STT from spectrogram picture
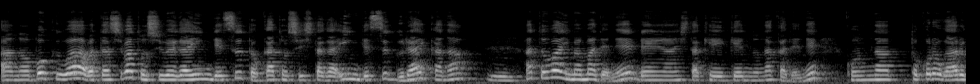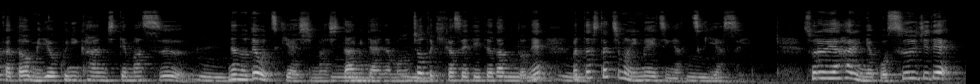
あの僕は私は年上がいいんですとか年下がいいんですぐらいかな。うん。あとは今までね恋愛した経験の中でねこんなところがある方を魅力に感じてます、うん。なのでお付き合いしました、うん。みたいなものをちょっと聞かせていただくとね、うん。私たちもイメージがつきやすい、それをやはりねこう数字で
